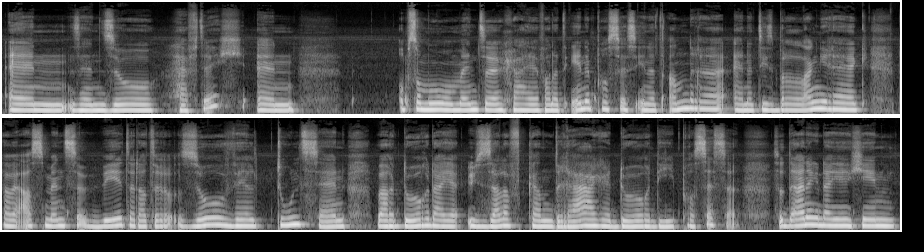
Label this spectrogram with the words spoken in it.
en zijn zo heftig. En op sommige momenten ga je van het ene proces in het andere. En het is belangrijk dat we als mensen weten dat er zoveel tools zijn waardoor dat je jezelf kan dragen door die processen. Zodanig dat je geen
